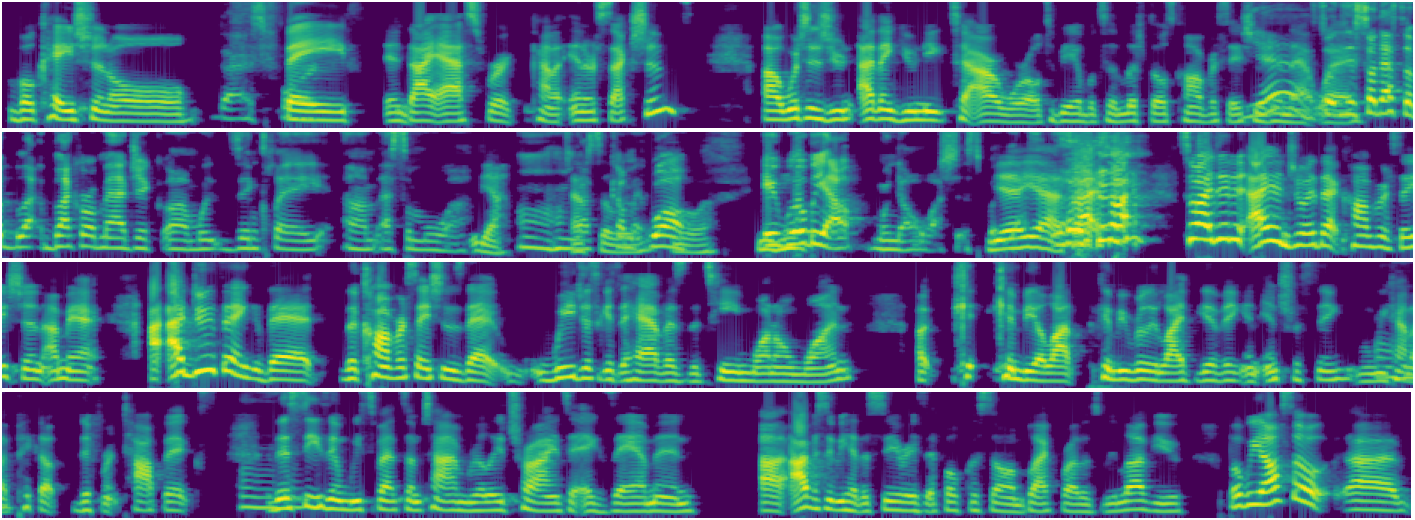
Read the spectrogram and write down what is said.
vocational Diaspora. faith and diasporic kind of intersections, uh, which is, un- I think, unique to our world to be able to lift those conversations in that so, way. so that's the Black, Black Girl Magic um, with Zinhle um, Essamuah. yeah, Mhm, that's absolutely. coming. Well, it Mhm. will be out when y'all watch this. But yeah, yes. yeah. So I, so, I, so I did it. I enjoyed that conversation. I mean, I, I do think that the conversations that we just get to have as the team one on one can be a lot, can be really life giving and interesting when we Mhm. kind of pick up different topics. This Mhm. season, we spent some time really trying to examine. Uh, obviously, we had a series that focused on Black Brothers We Love You, but we also uh,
